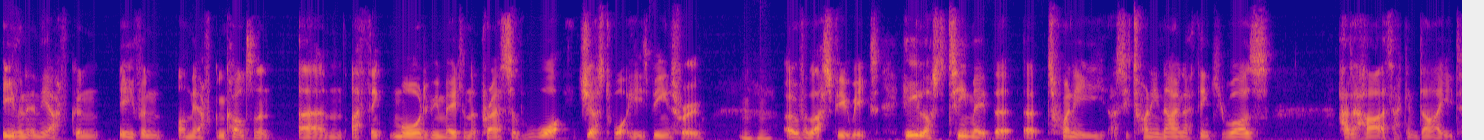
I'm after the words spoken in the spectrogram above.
even in the African, even on the African continent, um, I think more to be made in the press of what just what he's been through over the last few weeks. He lost a teammate that at twenty, I see twenty nine, I think he was, had a heart attack and died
